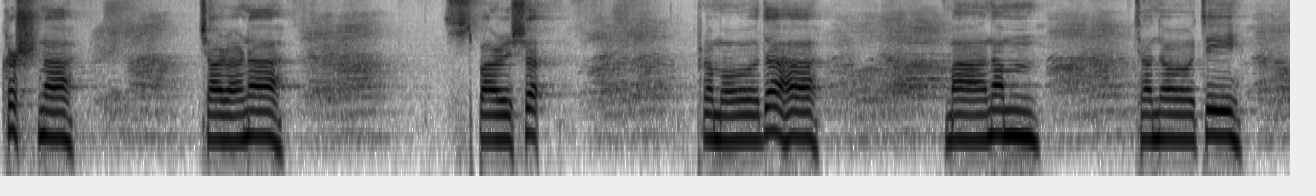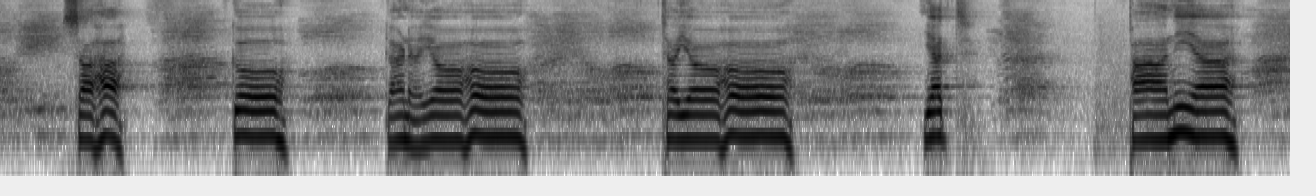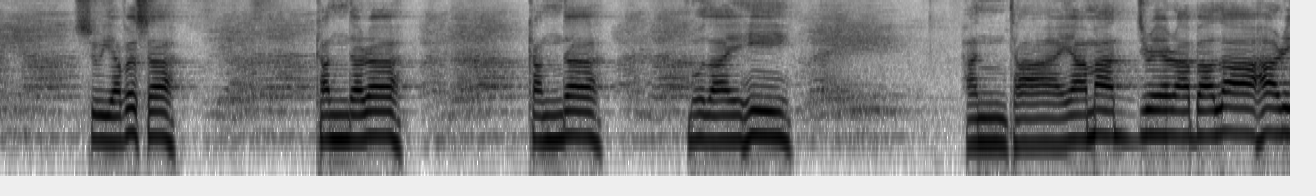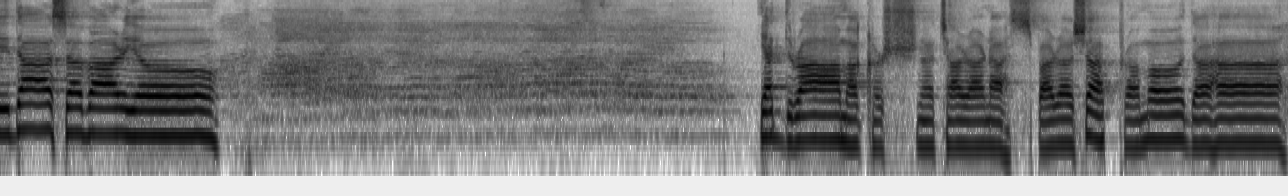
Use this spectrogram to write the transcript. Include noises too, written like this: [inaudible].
Krishna, Krishna, Charana, Charana. Sparsha, Sparsha. Pramodaha, Pramodaha. Manam, Manam. Tanoti, saha go garnayoho tayoho yat paniya suyavasa kandara kanda mulaihi hantaya madrira haridasavario. varyo Yad Rama Krishna Charana Sparasha Pramodaha.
